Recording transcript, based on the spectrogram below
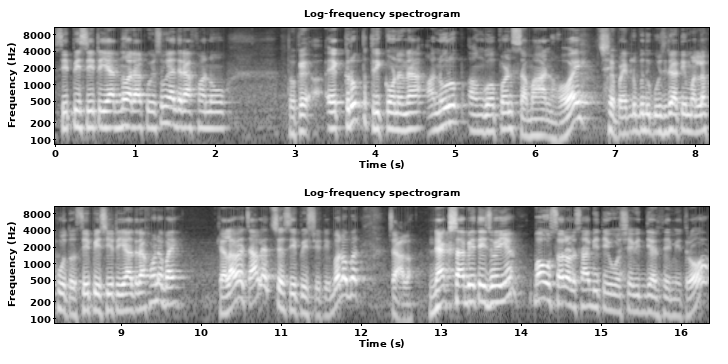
સીપીસીટી યાદ ન રાખવું શું યાદ રાખવાનું? તો કે એકરૂપ ત્રિકોણના અનુરૂપ અંગો પણ સમાન હોય છે. પણ એટલું બધું ગુજરાતીમાં લખવું તો સીપીસીટી યાદ રાખો ને ભાઈ. ખ્યાલ આવે? ચાલે જ છે સીપીસીટી બરાબર? ચાલો. નેક્સ્ટ સાબિતી જોઈએ. બહુ સરળ સાબિતીઓ છે વિદ્યાર્થી મિત્રો.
